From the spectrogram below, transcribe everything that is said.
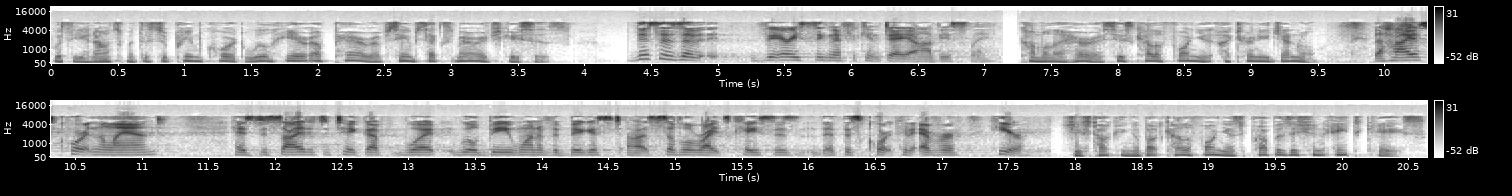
with the announcement the Supreme Court will hear a pair of same sex marriage cases. This is a very significant day, obviously. Kamala Harris is California Attorney General. The highest court in the land has decided to take up what will be one of the biggest uh, civil rights cases that this court could ever hear. She's talking about California's Proposition 8 case,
